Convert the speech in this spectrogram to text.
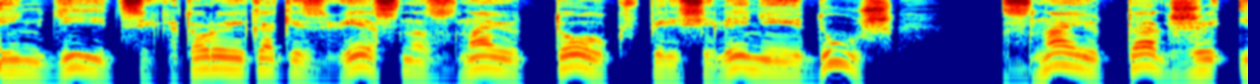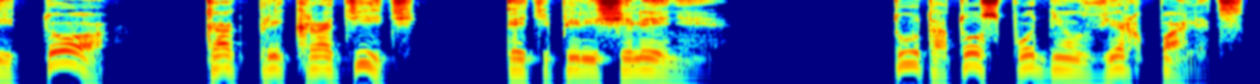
Индийцы, которые, как известно, знают толк в переселении душ, знают также и то, как прекратить эти переселения. Тут Атос поднял вверх палец.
